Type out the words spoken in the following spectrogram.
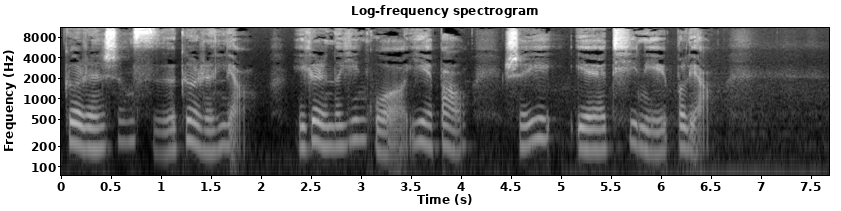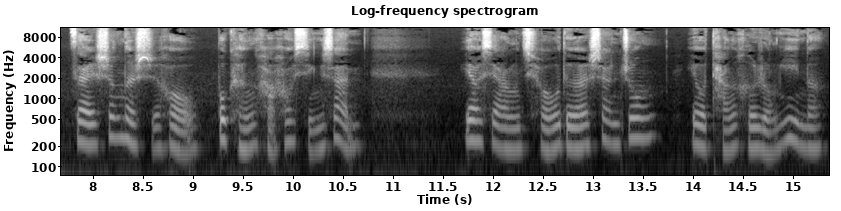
个人生死，个人了。一个人的因果业报，谁也替你不了。在生的时候不肯好好行善，要想求得善终，又谈何容易呢？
